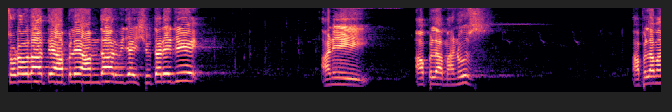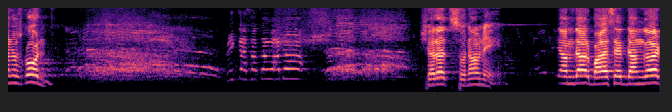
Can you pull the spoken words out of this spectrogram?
सोडवला ते आपले आमदार विजय शिवतारेजी आणि आपला माणूस आपला माणूस कोण? शरद सोनावणे. आमदार बाळासाहेब दांगट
